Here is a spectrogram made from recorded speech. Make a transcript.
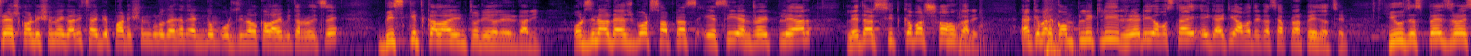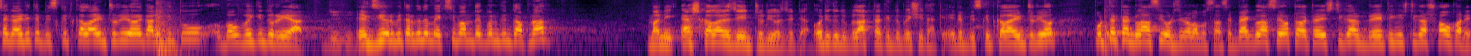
ফ্রেশ কন্ডিশনের গাড়ি সাইডের পার্টিশনগুলো দেখেন, একদম অরিজিনাল কালারের ভিতরে রয়েছে। বিস্কিট কালার ইন্টেরিয়রের গাড়ি। অরিজিনাল ড্যাশবোর্ড সফটাস AC Android player leather seat cover সহকারে। একেবারে কমপ্লিটলি রেডি অবস্থায় এই গাড়িটি আমাদের কাছে আপনারা পেয়ে যাচ্ছেন। হিউজ স্পেস রয়েছে গাড়িতে বিস্কিট কালার ইন্টেরিয়রের গাড়ি কিন্তু বাবু ভাই কিন্তু রেয়ার। এক্সিওর ভিতর কিন্তু ম্যাক্সিমাম দেখবেন কিন্তু আপনার মানে অ্যাশ কালারের যে ইন্টেরিয়র যেটা ওইটা কিন্তু ব্ল্যাকটা কিন্তু বেশি থাকে। এটা বিস্কিট কালার ইন্টেরিয়র প্রত্যেকটা গ্লাসই অরিজিনাল অবস্থা আছে। ব্যাক গ্লাসেও টয়টার স্টিকার গ্রেটিং স্টিকার সহকারে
